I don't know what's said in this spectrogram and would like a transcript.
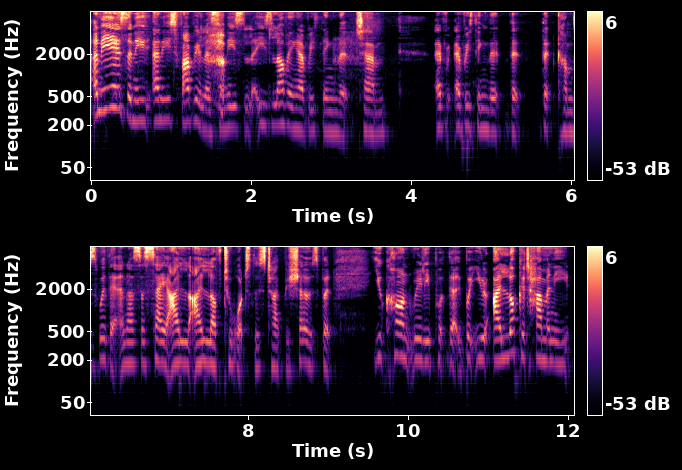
and he is, and he and he's fabulous, and he's he's loving everything that um, every, everything that that that comes with it. And as I say, I I love to watch this type of shows, but you can't really put that. But you, I look at how many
